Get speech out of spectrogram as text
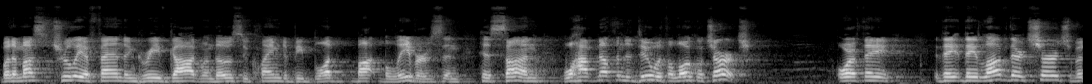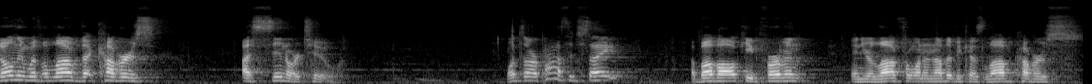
But it must truly offend and grieve God when those who claim to be blood bought believers in His Son will have nothing to do with the local church. Or if they, they, they love their church, but only with a love that covers a sin or two. What's our passage say? Above all, keep fervent in your love for one another because love covers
